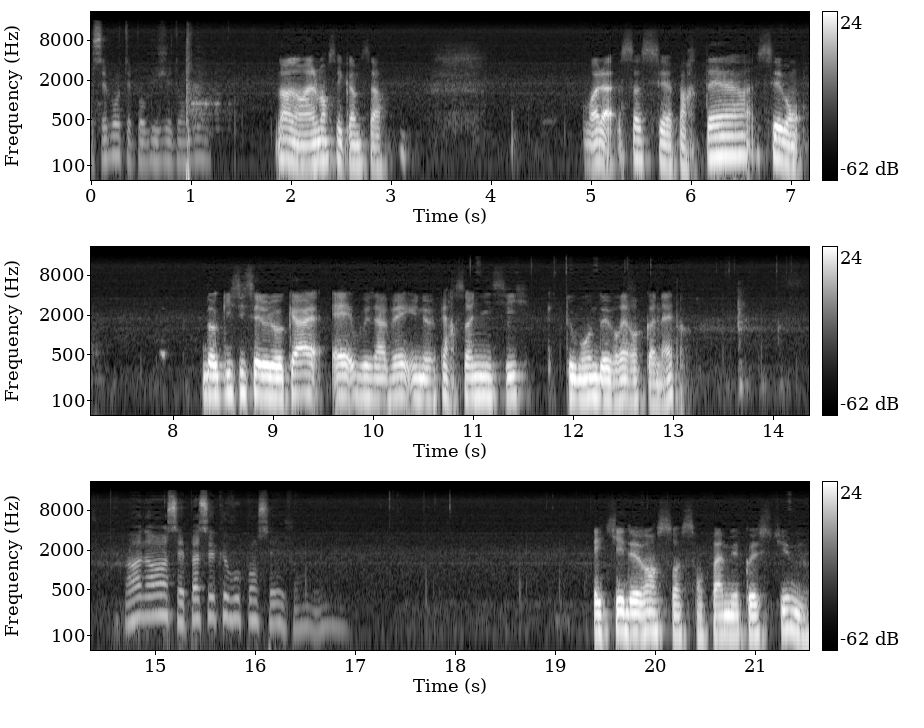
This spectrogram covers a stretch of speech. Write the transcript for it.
C'est bon, t'es pas obligé d'en. Non, normalement c'est comme ça. Voilà, ça c'est par terre, c'est bon. Donc ici c'est le local et vous avez une personne ici que tout le monde devrait reconnaître. Ah non, c'est pas ce que vous pensez, Jean. et qui est devant son, son fameux costume.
